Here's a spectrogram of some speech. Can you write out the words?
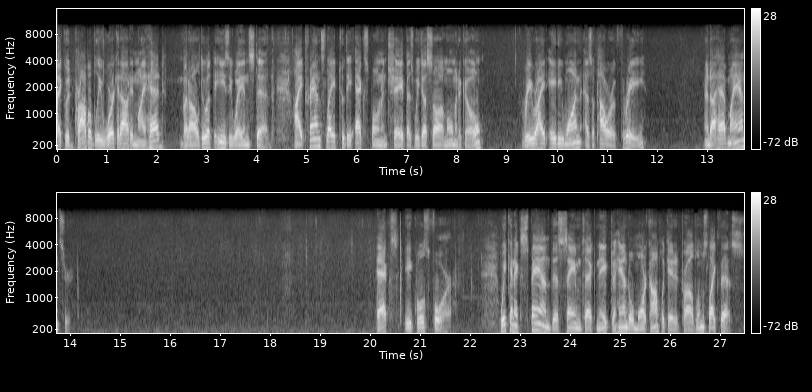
I could probably work it out in my head, but I'll do it the easy way instead. I translate to the exponent shape, as we just saw a moment ago, rewrite 81 as a power of 3, and I have my answer. x equals 4. We can expand this same technique to handle more complicated problems like this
